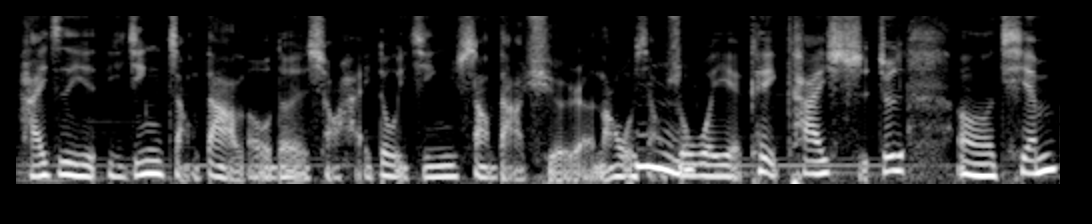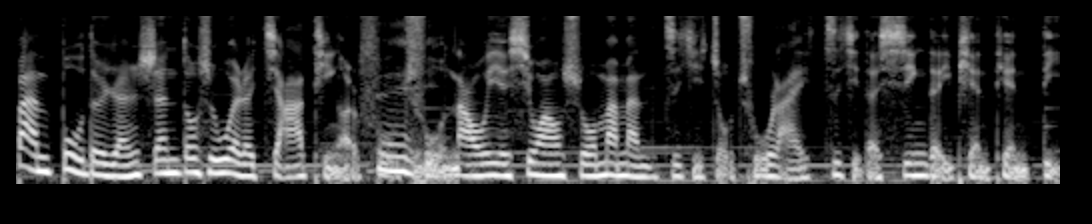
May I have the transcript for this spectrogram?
孩子也已经长大了，我的小孩都已经上大学了，然后我想说，嗯我也可以开始，就是呃前半部的人生都是为了家庭而付出，那我也希望说，慢慢的自己走出来自己的新的一片天地。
